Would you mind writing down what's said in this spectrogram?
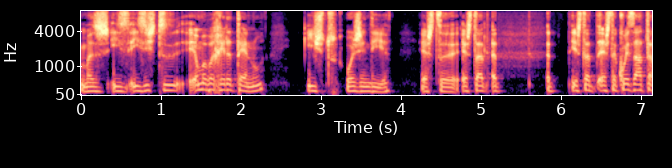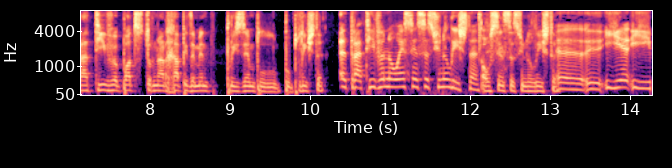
Mas existe, é uma barreira ténue, isto, hoje em dia, esta, esta esta, esta coisa atrativa pode se tornar rapidamente, por exemplo, populista? Atrativa não é sensacionalista. Ou sensacionalista. Uh, e, é, e,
